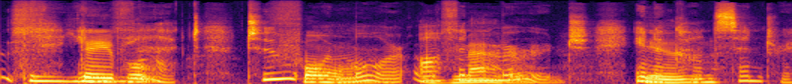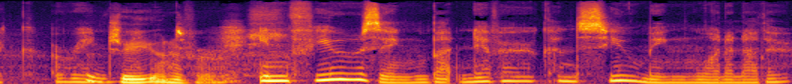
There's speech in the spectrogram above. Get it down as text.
another. In fact, two or more often matter merge in, in a concentric the arrangement, universe. infusing but never consuming one another.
